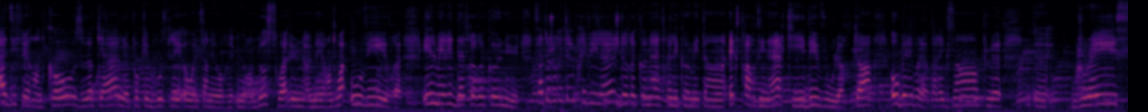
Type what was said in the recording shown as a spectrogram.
à différentes causes locales pour que Bruce Grey, Owen Sound et Huron Blues soient un meilleur endroit où vivre. Ils méritent d'être reconnus. Ça a toujours été un privilège de reconnaître les commettants extraordinaires qui dévouent leur temps au bénévolat. Par exemple, euh, Grace, euh,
